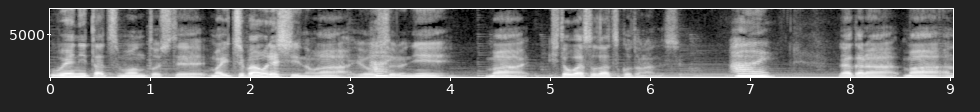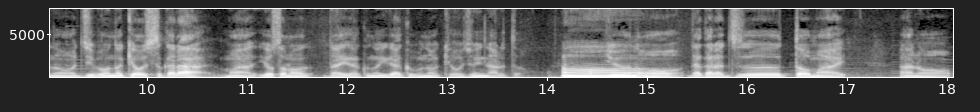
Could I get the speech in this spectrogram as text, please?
上に立つものとして、まあ、一番嬉しいのは要するに、まあ人が育つことなんですよ。はいだから、まあ、あの自分の教室から、まあ、よその大学の医学部の教授になると。いうおのーをだからずーっと、まあ、あの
